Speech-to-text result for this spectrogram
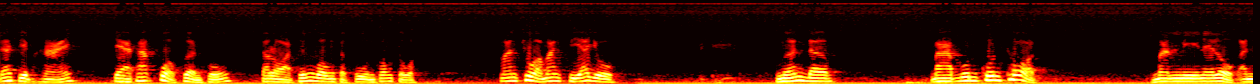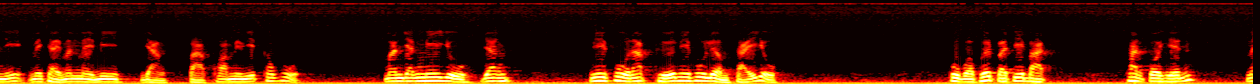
และสิบหาย แก่ทักพวกเพื่อนฝูงตลอดถึงวงตระกูลของตัว มันชั่วมันเสียอยู่ เหมือนเดิม บาปบุญคุณโทษ มันมีในโลกอันนี้ ไม่ใช่มันไม่มีอย่างปากความมีนิดเขาพูด มันยังมีอยู่ยังมีผู้นับถือมีผู้เหลื่อมใสอยู่ ผู้ประพฤติปฏิบัติ ท่านก็เห็นใน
